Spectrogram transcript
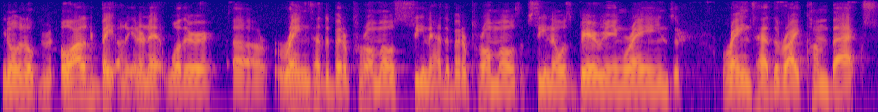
you know, a lot of debate on the internet whether uh, Reigns had the better promos, Cena had the better promos, if Cena was burying Reigns, if Reigns had the right comebacks.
